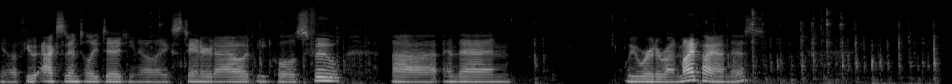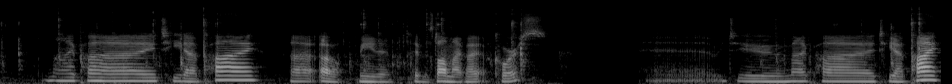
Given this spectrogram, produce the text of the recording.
you know, if you accidentally did, you know, like standard out equals foo, uh, and then we were to run mypy on this, mypy t.py, uh, oh, we need to pip install mypy, of course. And we do mypy t.py.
